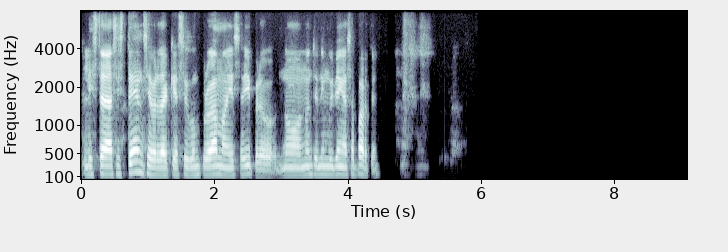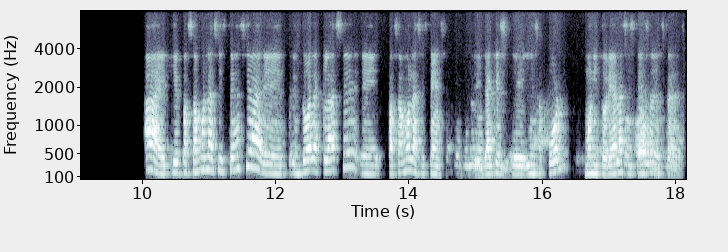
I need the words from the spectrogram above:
lista de asistencia, ¿verdad? Que según programa dice ahí, pero no, no entendí muy bien esa parte. Ah, es que pasamos la asistencia eh, en toda la clase, eh, pasamos la asistencia, eh, ya que eh, INSAPORT monitorea la asistencia de ustedes.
